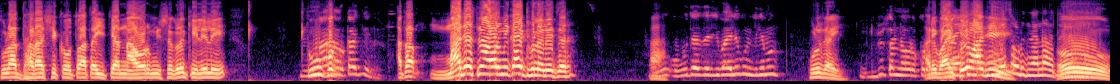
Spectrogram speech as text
तुला धडा शिकवतो आता हिच्या नावावर मी सगळं केलेलं आहे. तू माझ्यावर फक्त काय केलं? आता माझ्याच नावावर मी काय ठेवलं नाही तर? हा. उ- उद्या जर ही बाई लिहून गेली मग? पुढं जाईल? दुसरा नवरा करू. अरे बायको आहे मी माझी. सोडून जाणार होतो हो.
